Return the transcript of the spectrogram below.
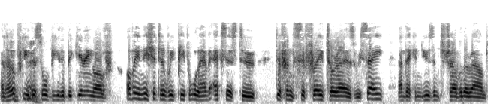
And hopefully okay. this will be the beginning of, of an initiative where people will have access to different Sifrei Torah, as we say, and they can use them to travel around.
